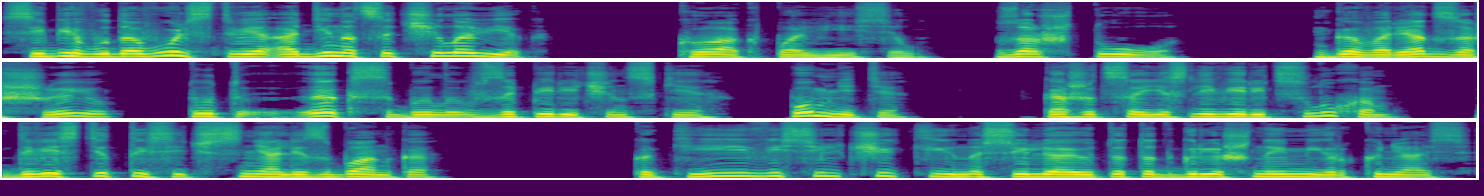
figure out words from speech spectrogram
себе в удовольствие одиннадцать человек. Как повесил? За что? Говорят, за шею. Тут экс был в Запереченске. Помните? Кажется, если верить слухам, двести тысяч сняли с банка. Какие весельчаки населяют этот грешный мир, князь.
